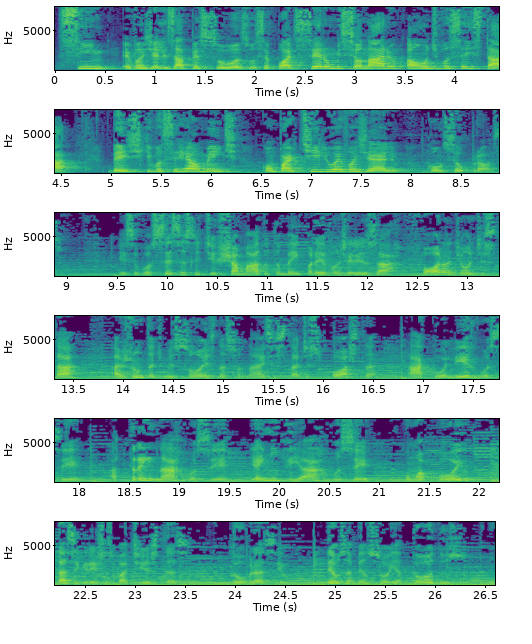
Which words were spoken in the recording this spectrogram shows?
sim evangelizar pessoas, você pode ser um missionário aonde você está, desde que você realmente compartilhe o Evangelho com o seu próximo. E se você se sentir chamado também para evangelizar fora de onde está, a Junta de Missões Nacionais está disposta a acolher você, a treinar você e a enviar você com o apoio das igrejas batistas do Brasil. Deus abençoe a todos, um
